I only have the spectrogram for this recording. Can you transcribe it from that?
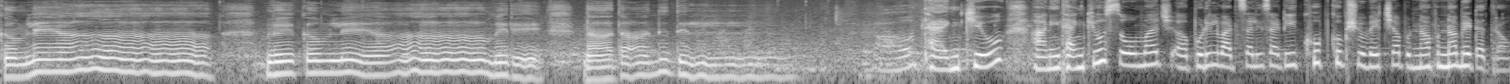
कमलिया वे कमलिया मेरे नादान दिल। हो थँक्यू आणि थँक्यू सो मच पुढील वाटचालीसाठी खूप खूप शुभेच्छा. पुन्हा पुन्हा भेटत राहू.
